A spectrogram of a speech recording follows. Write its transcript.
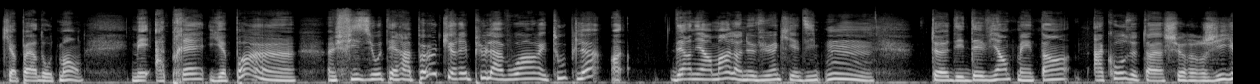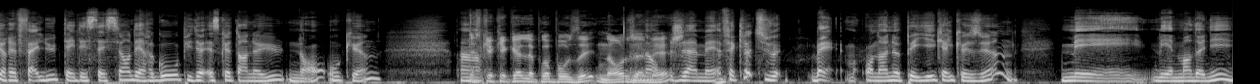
qui opèrent d'autres mondes. Mais après, il y a pas un, un physiothérapeute qui aurait pu l'avoir et tout. Puis là, en- dernièrement, là, on a vu un qui a dit, hum, t'as des déviantes maintenant. À cause de ta chirurgie, il aurait fallu que tu aies des sessions d'ergo. Puis de- est-ce que tu en as eu? Non, aucune. Ah. Est-ce que quelqu'un l'a proposé? Non, jamais. Non, jamais. Fait que là, tu veux. Ben, on en a payé quelques-unes, mais, mais à un moment donné,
